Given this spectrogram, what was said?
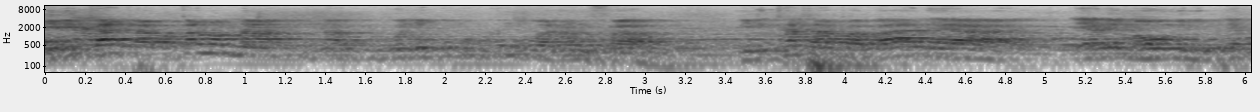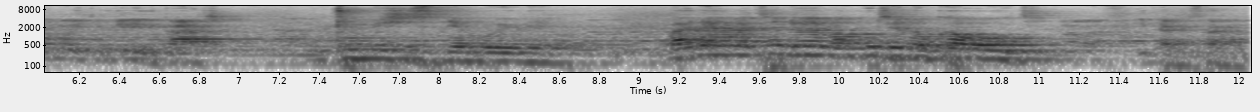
Nilikata hapa kama mna, mna kwenye kumbukumbu wanaonifahamu. Nilikata hapa baada ya yale maombi nilikuja kama wiki mbili nikaacha. Mtumishi, sijakuelewa. Baada ya matendo ya makute na ukawa uji. Kanisani.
